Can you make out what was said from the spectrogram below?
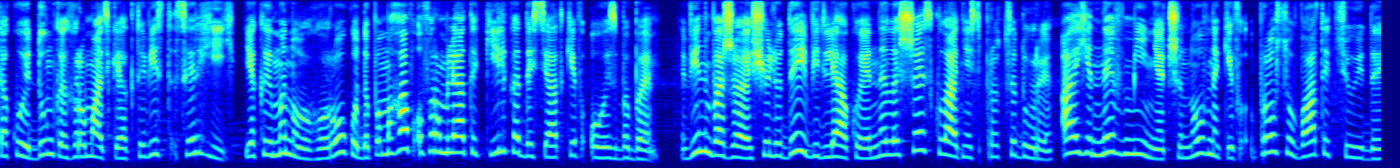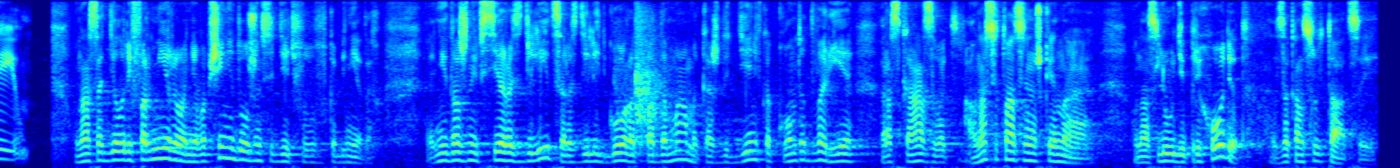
Такої думки громадський активіст Сергій, який минулого року допомагав оформляти кілька десятків ОСББ. Він вважає, що людей відлякує не лише складність процедури, а й невміння чиновників просувати цю ідею. У нас отдел реформирования вообще не должен сидеть в, в кабинетах. Они должны все разделиться, разделить город по домам и каждый день в каком-то дворе рассказывать. А у нас ситуация немножко иная. У нас люди приходят за консультацией,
